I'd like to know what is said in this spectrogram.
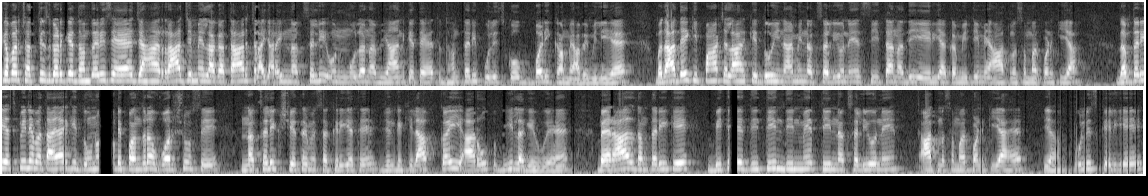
खबर छत्तीसगढ़ के धमतरी से है, जहाँ राज्य में लगातार चलाई जा रही नक्सली उन्मूलन अभियान के तहत धमतरी पुलिस को बड़ी कामयाबी मिली है। बता दें कि पाँच लाख के दो इनामी नक्सलियों ने सीता नदी एरिया कमेटी में आत्मसमर्पण किया। धमतरी एसपी ने बताया कि दोनों पंद्रह वर्षों से नक्सली क्षेत्र में सक्रिय थे, जिनके खिलाफ कई आरोप भी लगे हुए हैं। बहरहाल, धमतरी के बीते तीन दिन में तीन नक्सलियों ने आत्मसमर्पण किया है, यह पुलिस के लिए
